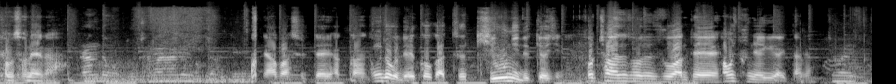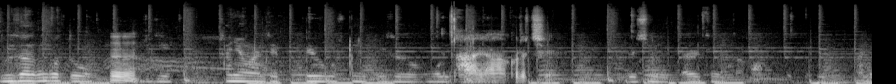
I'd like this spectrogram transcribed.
겸손해라. 잘한다고 또 장난하는 것도 안 되는 내가 봤을 때 약간 성적을 낼 것 같은 기운이 느껴지네. 소찬 선수한테 하고 싶은 얘기가 있다면? 제가 눈산 온 것도 음. 찬이 형한테 배우고 싶은 것도 있어서 온 거기 때문에 아, 야, 그렇지. 열심히 따를 테니까 많이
